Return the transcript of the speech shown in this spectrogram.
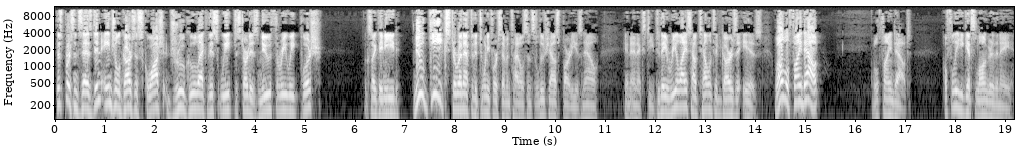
This person says, didn't Angel Garza squash Drew Gulak this week to start his new three week push? Looks like they need new geeks to run after the 24-7 title since the Lucha House Party is now in NXT. Do they realize how talented Garza is? Well, we'll find out. We'll find out. Hopefully he gets longer than a,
